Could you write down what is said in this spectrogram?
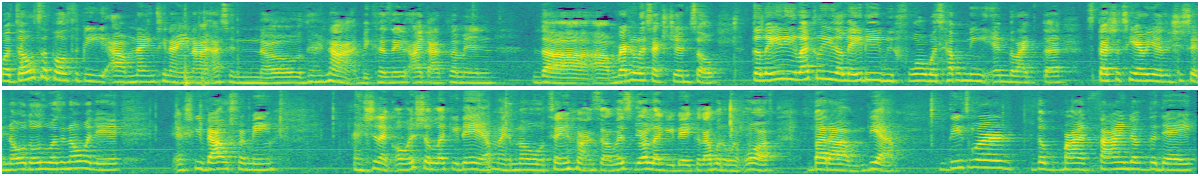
Well, those are supposed to be um 19.99. I said, no, they're not because they, I got them in the um, regular section. So the lady, luckily the lady before was helping me in the like the specialty area, and she said, no, those wasn't over there, and she vouched for me. And she's like, "Oh, it's your lucky day." I'm like, "No, tell myself it's your lucky day because I would have went off." But um, yeah, these were the my find of the day.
